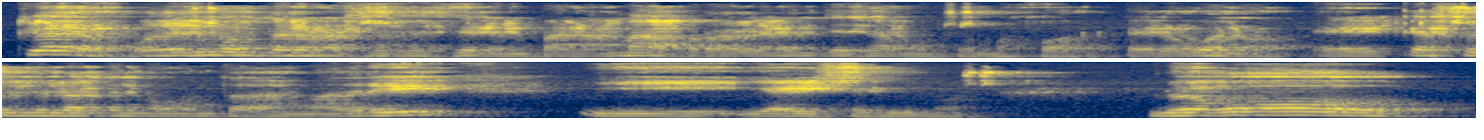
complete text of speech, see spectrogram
claro, puedes montar una asociación en Panamá, probablemente sea mucho mejor, pero bueno, el caso yo la tengo montada en Madrid y, y ahí seguimos. Luego,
